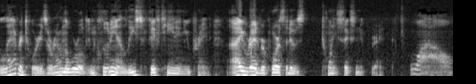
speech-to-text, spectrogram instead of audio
laboratories around the world, including at least 15 in Ukraine. I read reports that it was 26 in Ukraine. Wow.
